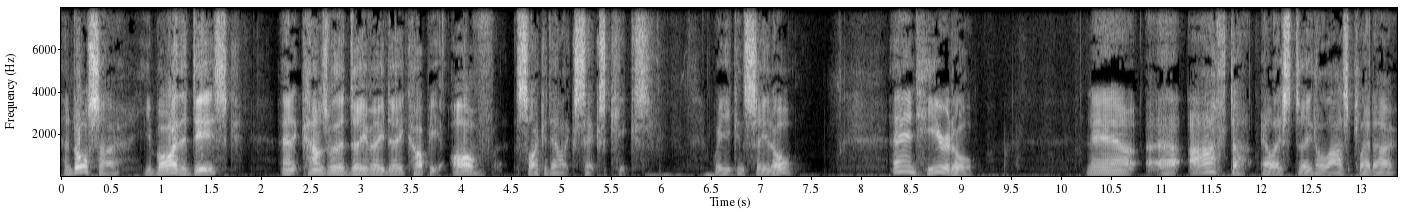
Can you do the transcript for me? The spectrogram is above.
And also, you buy the disc and it comes with a DVD copy of Psychedelic Sex Kicks, where you can see it all and hear it all. Now, uh, after LSD, The Last Plateau,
